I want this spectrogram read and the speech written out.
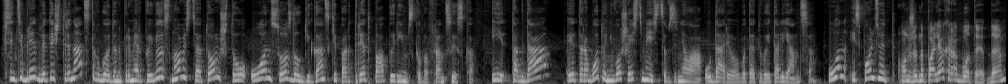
В сентябре 2013 года, например, появилась новость о том, что он создал гигантский портрет папы римского Франциска. И тогда эта работа у него 6 месяцев заняла, у Дарио, вот этого итальянца. Он использует... Он же на полях работает, да?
